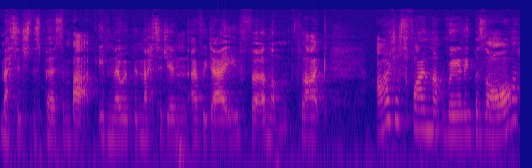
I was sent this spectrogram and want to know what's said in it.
message this person back, even though we've been messaging every day for a month. Like, I just find that really bizarre.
